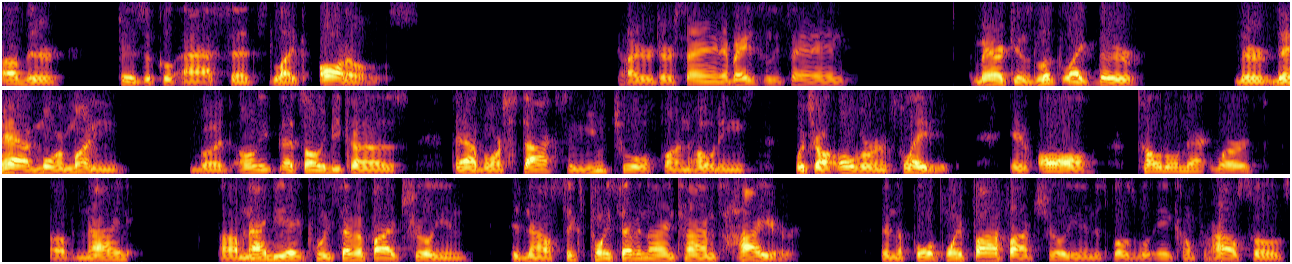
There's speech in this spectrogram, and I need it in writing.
other physical assets like autos. I heard they're saying they're basically saying Americans look like they're they're they have more money, but only that's only because they have more stocks and mutual fund holdings which are overinflated. In all, total net worth of nine um, 98.75 trillion is now 6.79 times higher than the 4.55 trillion in disposable income for households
